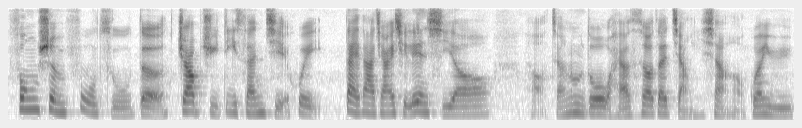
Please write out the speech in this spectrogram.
丰盛富足的 Job G 第三节会带大家一起练习哦。好，讲那么多，我还是要再讲一下哈，关于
